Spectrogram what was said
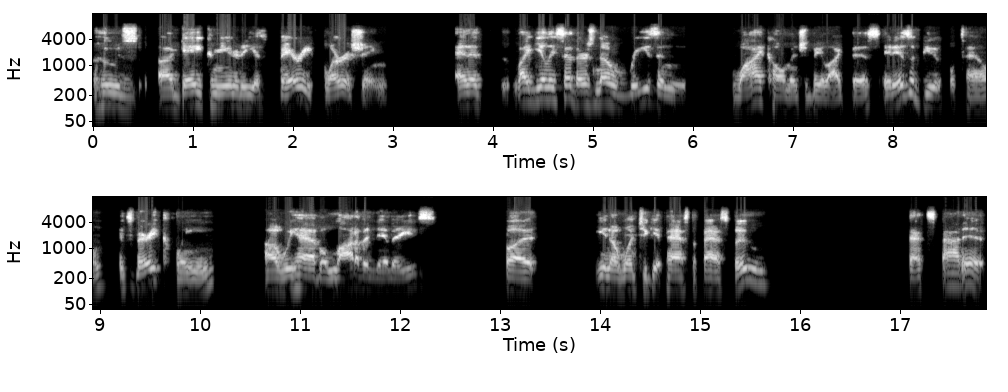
whose uh, gay community is very flourishing. And it, like Gilly said, there's no reason why Cullman should be like this. It is a beautiful town. It's very clean. Uh, we have a lot of amenities, but you know, once you get past the fast food, that's about it.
